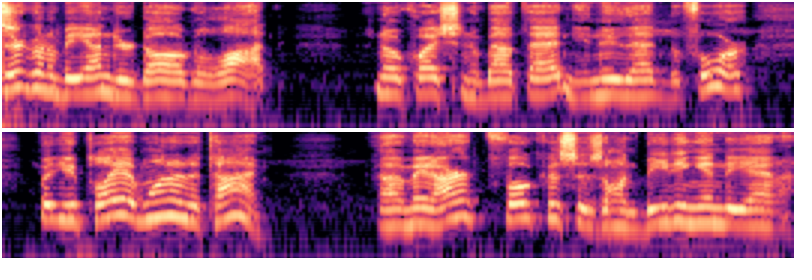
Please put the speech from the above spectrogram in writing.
they're going to be underdog a lot. No question about that, and you knew that before. But you play it one at a time. I mean, our focus is on beating Indiana.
